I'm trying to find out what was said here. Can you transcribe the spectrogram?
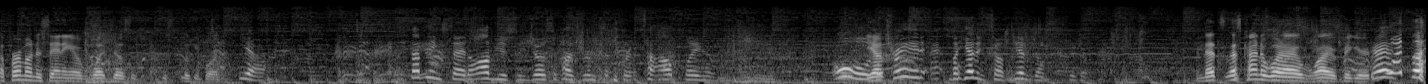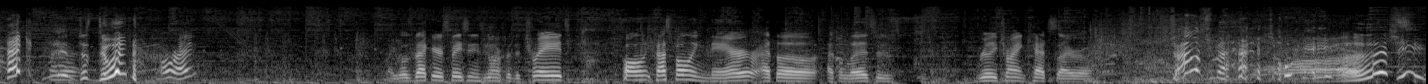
a firm understanding of what Joseph is looking for. Yeah. That being said, obviously Joseph has room to, to outplay him. Oh, Yep. the trade, but he had to jump. He had to jump. He had to jump. And that's that's kind of what I why I figured. What the heck? Oh, yeah. Just do it. All right. Like those back air spacing, he's going for the trades. Falling, fast falling nair at the at the ledge is really try and catch Cyro. Down smash! Okay. What? Jeez.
